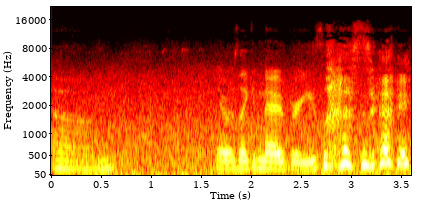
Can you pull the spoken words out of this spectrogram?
Um, there was like no breeze last night.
